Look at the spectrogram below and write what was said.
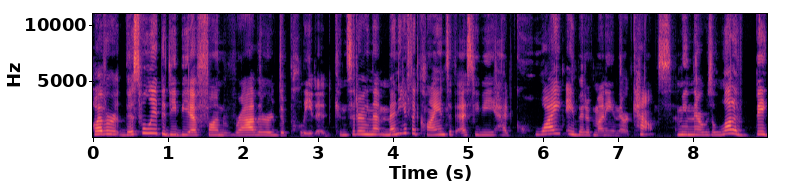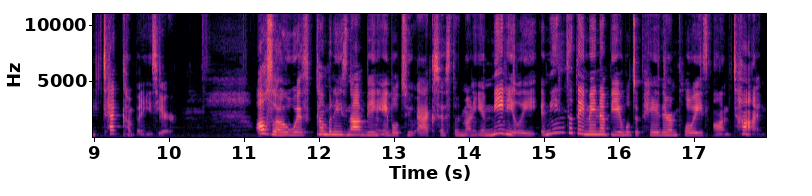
However, this will leave the DBF fund rather depleted, considering that many of the clients of SVB had quite a bit of money in their accounts. I mean, there was a lot of big tech companies here. Also, with companies not being able to access their money immediately, it means that they may not be able to pay their employees on time.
